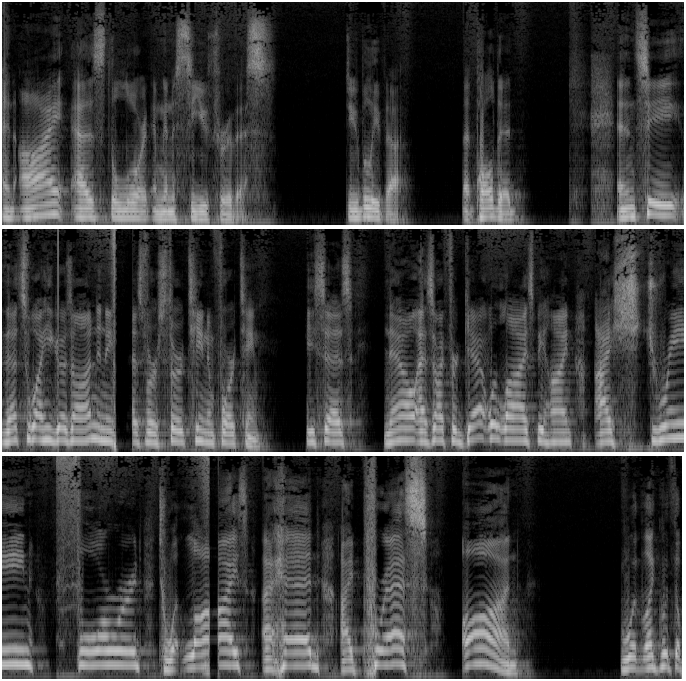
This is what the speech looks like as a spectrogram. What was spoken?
And I, as the Lord, am going to see you through this. Do you believe that? That Paul did. And see, that's why he goes on and he says, verse 13 and 14. He says, Now, as I forget what lies behind, I strain forward to what lies ahead. I press on. With, like with the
